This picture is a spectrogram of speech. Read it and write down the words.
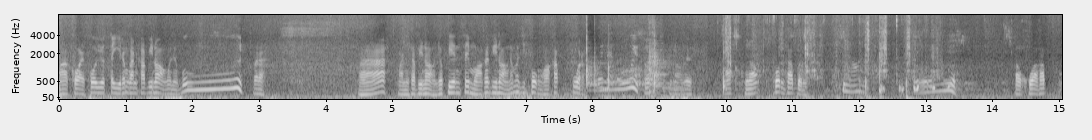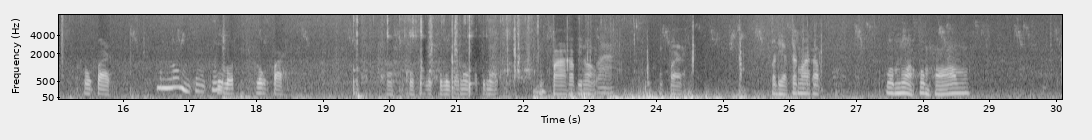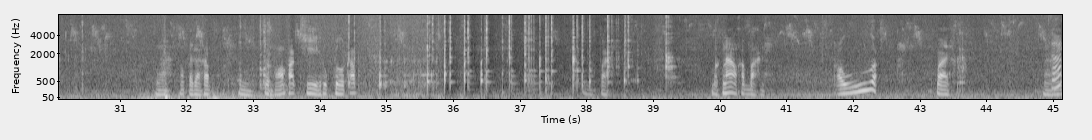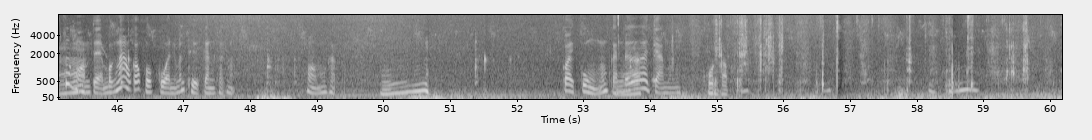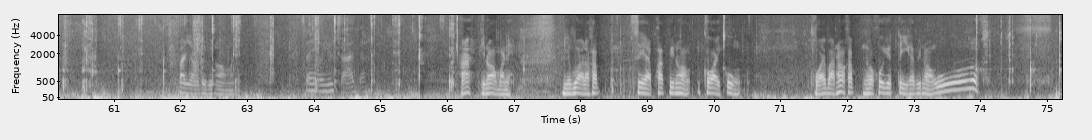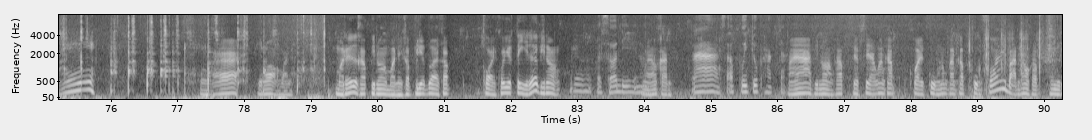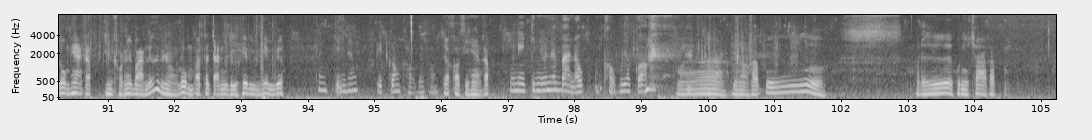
มาก่อยโคโยตีน้ำกันครับพี่น้องวันนี้บุ้ยว่าน่ะอ่าวันนี้ครับพี่น้องเดี๋ยวเปลี่ยนใส่หมอกันพี่น้องน้ำมันจิโป่งขอครับปวดอุ้ยอุ้ยสดพี่น้องเลยนะพี่น้องพ่นครับเบิ่งพี่น้องอุ้ยเอาครัวครับ ลงไป มันล่มแต่เพิ่งขึ้นรถลงไปอะโคตรเล็กเล็กน้อยครับพี่น้องปลาครับพี่น้องว่าลงไป กระเดียกจังเลยครับควมนัวควมหอมนะลงไปแล้วครับอืมส่วนหอมผักชีลูกโดดครับลงไปบักนาวครับบาทนี่เอาอะไปก็คือหอมแต่บักนาวก็โกกวนนี่มันถือกันค่ะเนาะหอมค่ะอืมก้อยกุ้งน้ำกันเด้อจ้ามันข้นครับใส่ เอาด้วยพี่น้องมาเนี่ยใส่เอาอยุสาจ้ะฮะพี่น้องมาเนี่ยเรียบร้อยแล้วครับเสียบพักพี่น้องก้อยกุ้งฝอยบาทเท่าครับเนื้อโคโยตีครับพี่น้องอู้อืมมาพี่น้องมันมาเด้อครับพี่น้องมาเนี่ยครับเรียบร้อยครับก้อยโคโยตีเด้อพี่น้องเรื่องก็ซอสดีพี่น้องมาแล้วกันจ้าสาวปุยจุผักจ้ะมาพี่น้องครับเสียบๆกันครับ ก้อยกุ้งน้ำกันครับกุ้งฝอยบานเท่าครับอันนี้ร่มแห้งครับกินเขาวในบานเด้อพี่น้องร่มอัศจรรย์ดีเห็มเห็มเด้อทั้งกินทั้งปิดกล้องเขาไปพร้อมเดี๋ยวขอสีแห้งครับวันนี้กินอยู่ในบ้านเอาเขาพุละกล้องมาพี่น้องครับอู้มาเด้อคุณนิชาครับ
